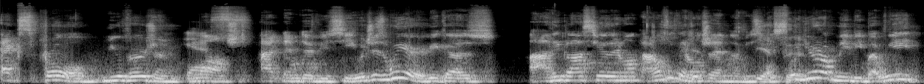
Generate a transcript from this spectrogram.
X Pro new version Yes. launched at MWC, which is weird because I think last year they launched. I don't think they launched at MWC. Yes, they for. Europe maybe, but we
